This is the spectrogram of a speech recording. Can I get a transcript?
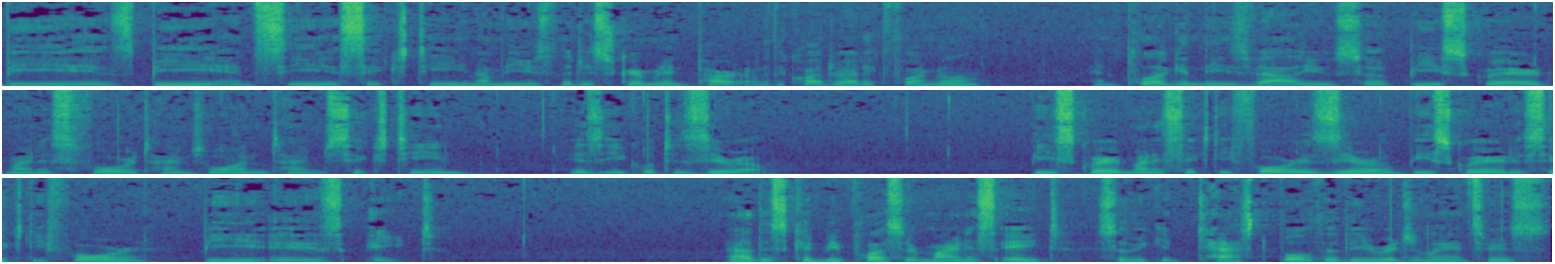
b is b, and c is 16. I'm going to use the discriminant part of the quadratic formula and plug in these values. So b squared minus 4 times 1 times 16 is equal to 0. b squared minus 64 is 0. b squared is 64. b is 8. Now this could be plus or minus 8, so we could test both of the original answers,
